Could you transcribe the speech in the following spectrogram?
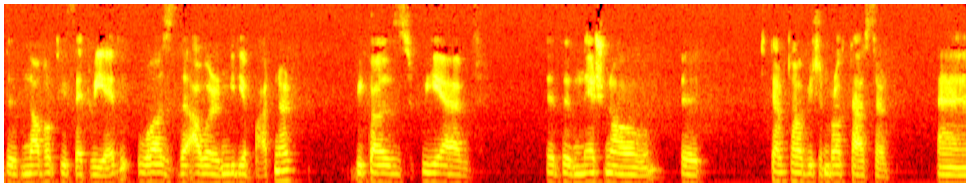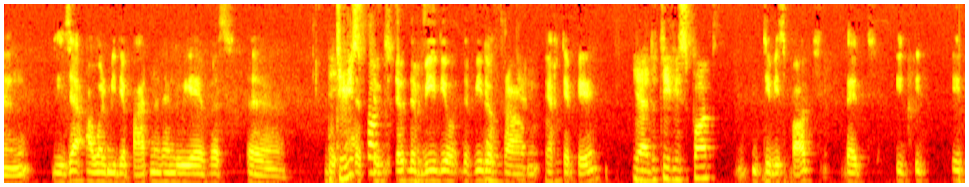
the novelties that we had was the, our media partner, because we have the, the national uh, television broadcaster, and these are our media partner, and we have a, uh, the, the, the, video the video Oh, from yeah. RTP. Yeah, the TV spot. TV spot that it, it, it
